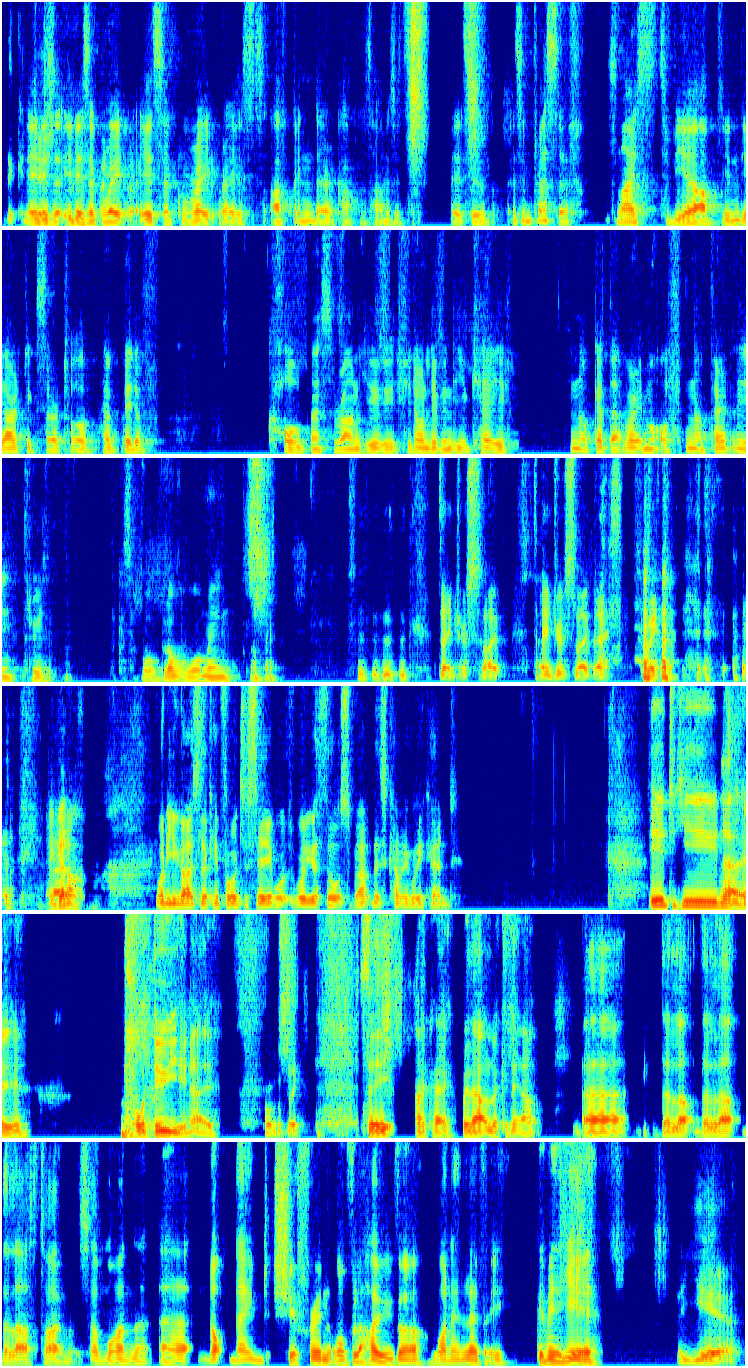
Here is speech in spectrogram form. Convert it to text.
The It is. conditions A, it is a great. It's a great race. I've been there a couple of times. It's it's a, it's impressive. It's nice to be uh, up in the Arctic Circle. Have a bit of coldness around you. If you don't live in the UK, you not get that very often. Apparently, through because of global warming. Okay. dangerous slope. Dangerous slope there. I get Uh, off. What are you guys looking forward to seeing? What, what are your thoughts about this coming weekend? Did you know, or do you know? Probably. See, okay, without looking it up, uh, the la- the la- the last time that someone uh, not named Shiffrin or Vlhová won in Levi, give me a year. A year.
